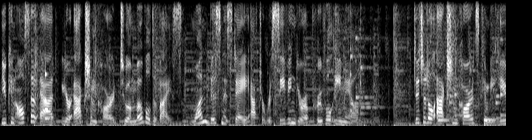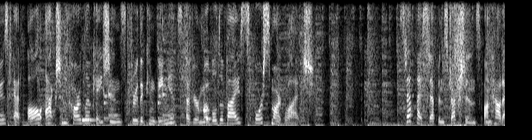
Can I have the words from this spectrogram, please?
You can also add your Action Card to a mobile device one business day after receiving your approval email. Digital Action Cards can be used at all Action Card locations through the convenience of your mobile device or smartwatch. Step-by-step -step instructions on how to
